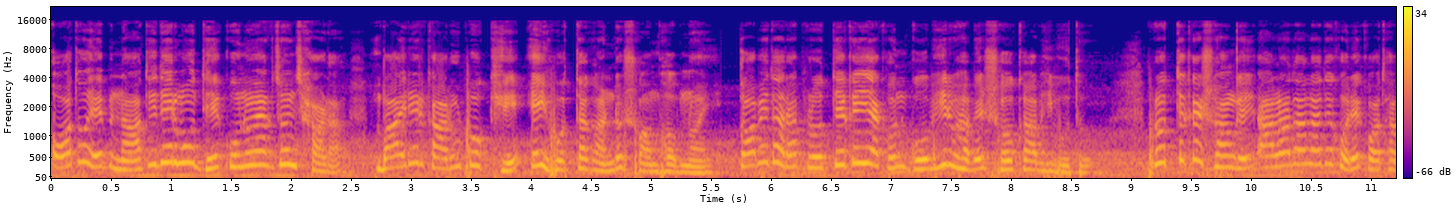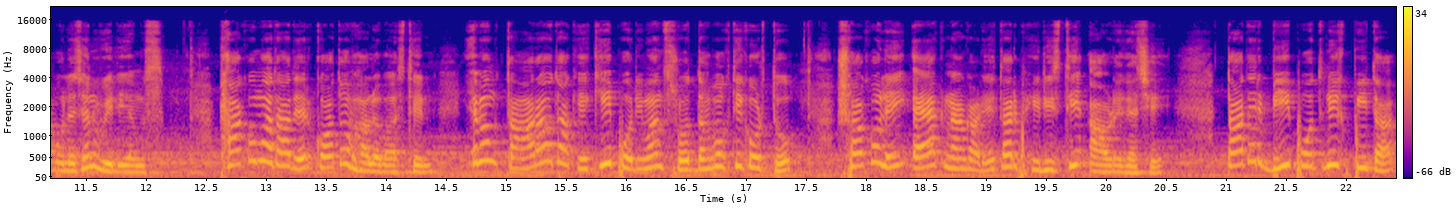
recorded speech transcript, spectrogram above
অতএব নাতিদের মধ্যে কোনো একজন ছাড়া বাইরের কারুর পক্ষে এই হত্যাকাণ্ড সম্ভব নয়। তবে তারা প্রত্যেকেই এখন গভীরভাবে শোকাভিভূত। প্রত্যেকের সঙ্গে আলাদা আলাদা করে কথা বলেছেন উইলিয়ামস। ঠাকুমা তাদের কত ভালোবাসতেন এবং তারাও তাকে কি পরিমাণ শ্রদ্ধাভক্তি করত, সকলেই এক নাগাড়ে তার ফিরিস্তি আওড়ে গেছে। তাদের বিপত্নিক পিতা,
